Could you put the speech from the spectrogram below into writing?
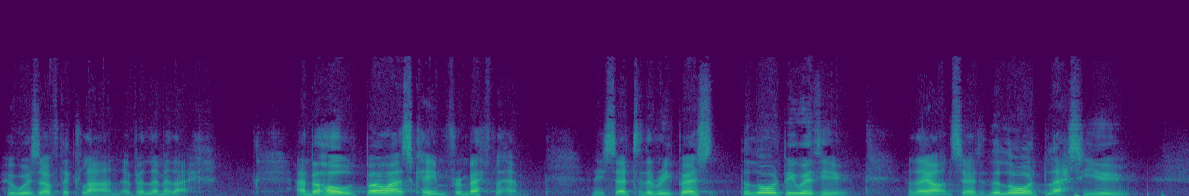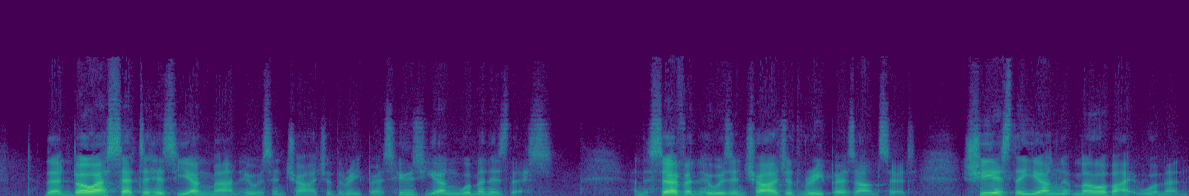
who was of the clan of Elimelech. And behold, Boaz came from Bethlehem, And he said to the reapers, The Lord be with you. And they answered, The Lord bless you. Then Boaz said to his young man who was in charge of the reapers, Whose young woman is this? And the servant who was in charge of the reapers answered, She is the young Moabite woman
